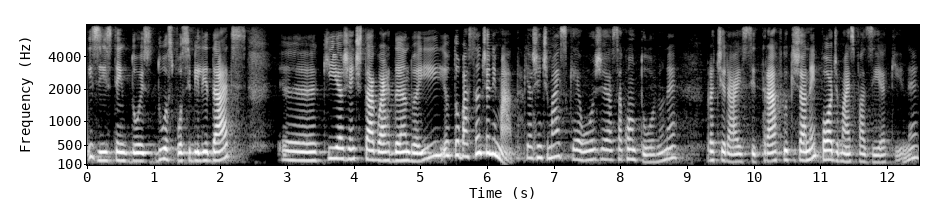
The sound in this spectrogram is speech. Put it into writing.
Existem dois, duas possibilidades eh, que a gente está aguardando aí, eu estou bastante animada. O que a gente mais quer hoje é essa contorno, né? Para tirar esse tráfego que já nem pode mais fazer aqui. Né?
